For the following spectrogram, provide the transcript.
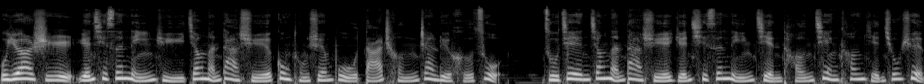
五月二十日，元气森林与江南大学共同宣布达成战略合作，组建江南大学元气森林减糖健康研究院。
